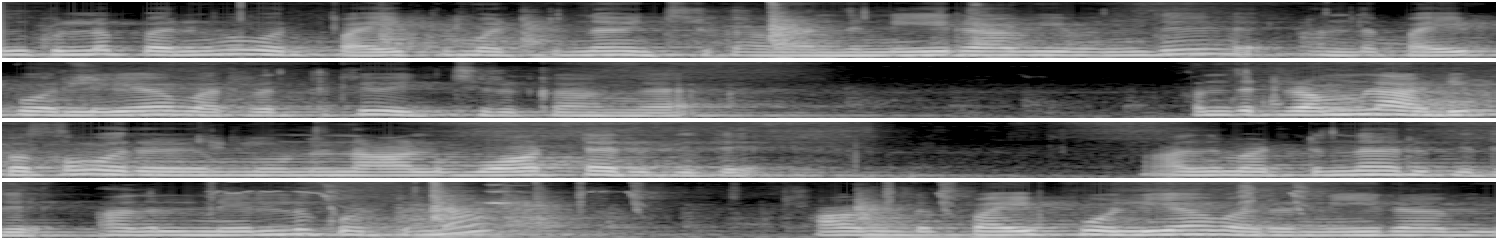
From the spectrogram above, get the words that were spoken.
அதுக்குள்ளே பாருங்கள் ஒரு பைப்பு மட்டும்தான் வச்சுருக்காங்க. அந்த நீராவி வந்து அந்த பைப் வழியாக வர்றதுக்கு வச்சுருக்காங்க. அந்த ட்ரம்மில் அடிப்பக்கம் ஒரு மூணு நாலு ஓட்டை இருக்குது. அது மட்டும்தான் இருக்குது. அதில் நெல் கொட்டினா அந்த பைப் வழியாக வர நீராவி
